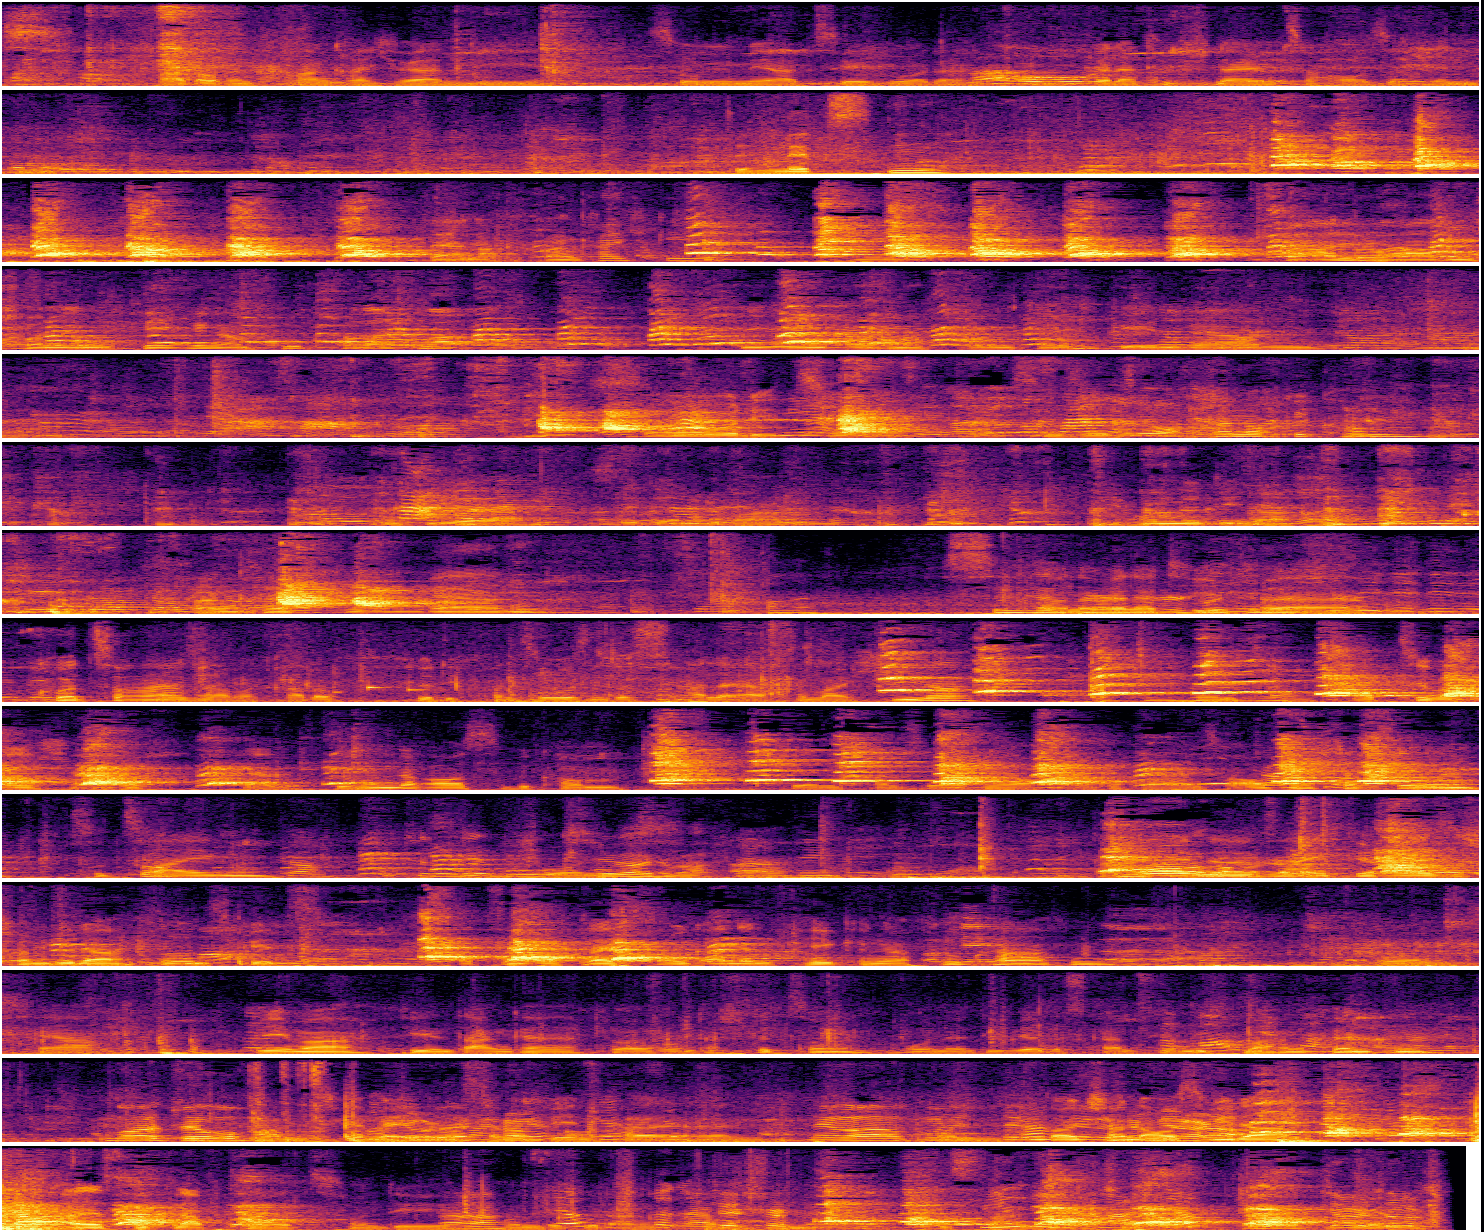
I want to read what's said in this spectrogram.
gerade auch in Frankreich werden die, so wie mir erzählt wurde, relativ schnell ein Zuhause finden den letzten, der nach Frankreich geht. Zwei andere warten schon in Peking am Flughafen, die eben auch nach Frankreich gehen werden. Ja. So, die zwei Katzen sind jetzt auch dann noch gekommen. Und hier seht ihr nochmal Hunde, die nach Frankreich gehen werden. Es war eine relativ äh, kurze Reise, aber gerade auch für die Franzosen das allererste Mal China. Und Hauptziel war eigentlich einfach ja, die Hunde rauszubekommen, den Franzosen auch einfach mal unsere Aufwachstation zu zeigen. Und ja, am Ende ist eigentlich die Reise schon wieder. Für uns geht es jetzt dann auch gleich zurück an den Pekinger Flughafen. Und ja, wie immer, vielen Dank für eure Unterstützung, ohne die wir das Ganze hier nicht machen könnten. Und wir melden uns dann auf jeden Fall ähm, von Deutschland aus wieder, wenn alles geklappt hat und die Hunde gut angekommen sind. Bis dann.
